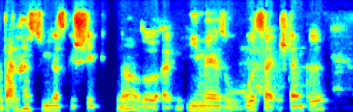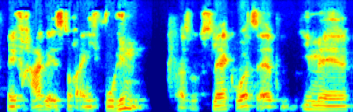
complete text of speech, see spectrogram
wann hast du mir das geschickt? Ne? So ein E-Mail, so Uhrzeitenstempel. Und die Frage ist doch eigentlich, wohin? Also Slack, WhatsApp, E-Mail.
